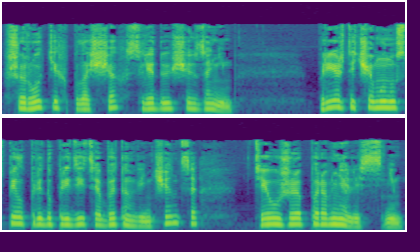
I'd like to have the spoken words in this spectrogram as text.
в широких плащах, следующих за ним. Прежде чем он успел предупредить об этом Винченца, те уже поравнялись с ним.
